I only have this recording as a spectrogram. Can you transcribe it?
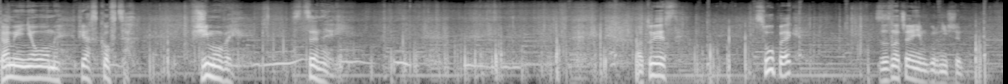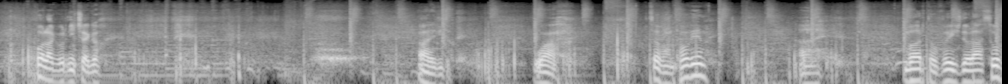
Kamieniołomy piaskowca w zimowej scenerii. A tu jest słupek z oznaczeniem górniczym pola górniczego. Ale widok. Wow. Co wam powiem? Ale warto wyjść do lasu,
